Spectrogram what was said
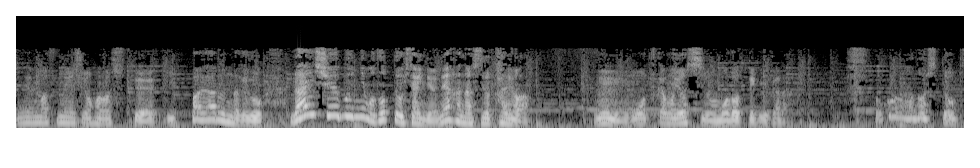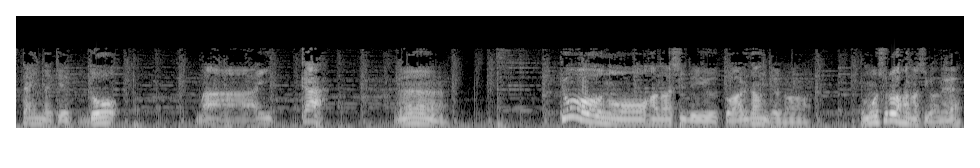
年末年始の話って。いっぱいあるんだけど、来週分にも取っておきたいんだよね、話の種は。うん、大塚もヨッシーも戻ってくるから。そこを戻しておきたいんだけど、まあ、いっか。うん。今日の話で言うとあれなんだよな。面白い話がね、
